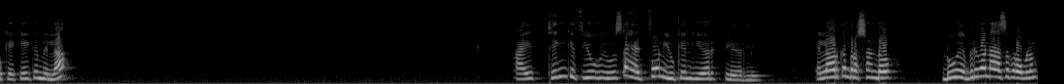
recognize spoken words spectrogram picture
okay കേൾക്കുന്നില്ല. I think if you use a headphone you can hear it clearly എല്ലാവർക്കും പ്രശ്നമുണ്ടോ? Do everyone has a problem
